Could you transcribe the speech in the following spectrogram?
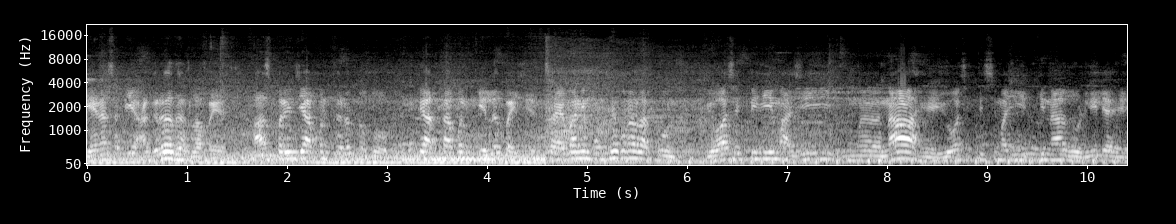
येण्यासाठी आग्रह धरला पाहिजे. आजपर्यंत जे आपण करत नव्हतो ते आत्ता आपण केलं पाहिजे. साहेबांनी मोठेपणा दाखवून युवा शक्ती ही माझी नाळ आहे. युवा शक्तीशी माझी इतकी नाळ जोडलेली आहे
